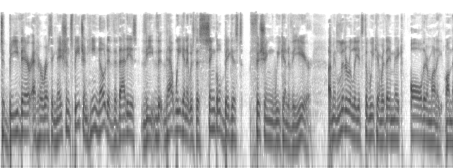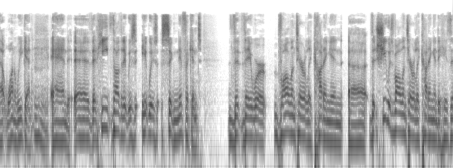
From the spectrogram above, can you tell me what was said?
to be there at her resignation speech, and he noted that that is the, the that weekend. It was the single biggest fishing weekend of the year. I mean, literally, it's the weekend where they make all their money on that one weekend, and uh, that he thought that it was it was significant that they were voluntarily cutting in uh, that she was voluntarily cutting into his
